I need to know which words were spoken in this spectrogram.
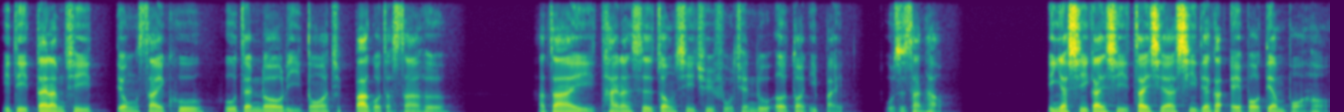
伊伫台南市中西区府前路二段一百五十三号，它在台南市中西区府前路二段一百五十三号。营业时间是早上四点到下晡点半吼，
